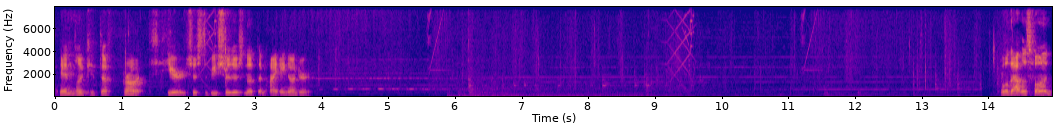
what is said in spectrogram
I didn't look at the front here just to be sure there's nothing hiding under. Well, that was fun.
